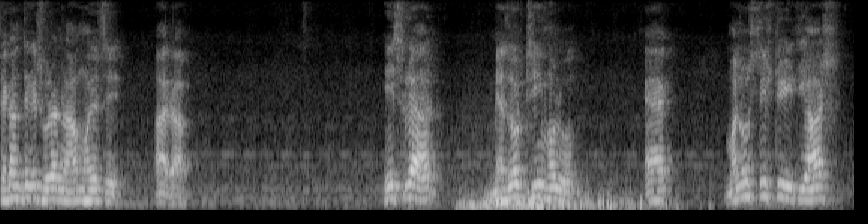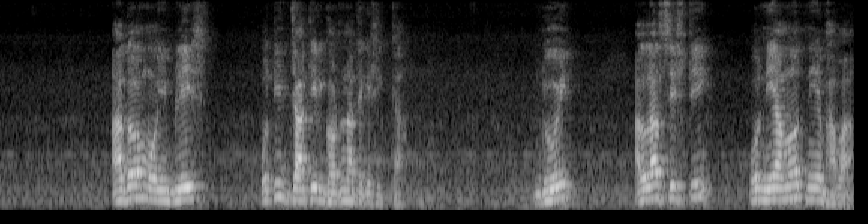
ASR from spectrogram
সেখান থেকে সুরার নাম হয়েছে আরাব। এই সুরার মেজর থিম হল এক মানুষ সৃষ্টির ইতিহাস, আদম ও ইবলিস অতীত জাতির ঘটনা থেকে শিক্ষা। দুই আল্লাহ সৃষ্টি ও নিয়ামত নিয়ে ভাবা।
